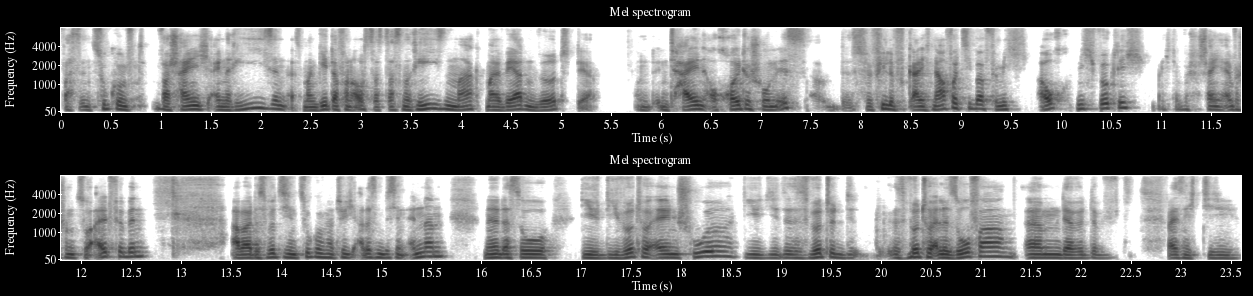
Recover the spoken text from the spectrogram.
was in Zukunft wahrscheinlich ein Riesen, also man geht davon aus, dass das ein Riesenmarkt mal werden wird, der und in Teilen auch heute schon ist. Das ist für viele gar nicht nachvollziehbar, für mich auch nicht wirklich, weil ich da wahrscheinlich einfach schon zu alt für bin. Aber das wird sich in Zukunft natürlich alles ein bisschen ändern, ne, dass so die, die virtuellen Schuhe, die, die, das, virtu das virtuelle Sofa, ähm, der, der, weiß nicht, die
